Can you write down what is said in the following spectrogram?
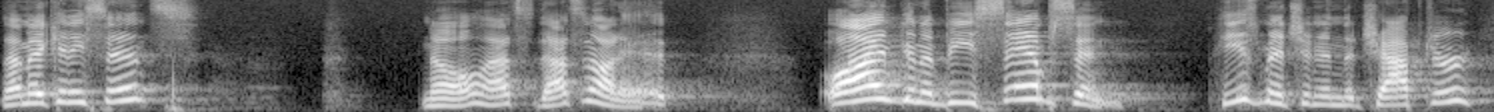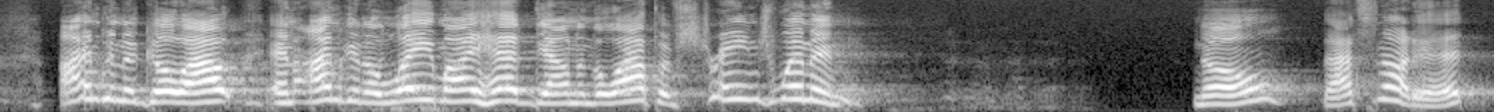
That make any sense? No, that's, that's not it. Well, I'm going to be Samson. He's mentioned in the chapter. I'm going to go out and I'm going to lay my head down in the lap of strange women. No, that's not it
